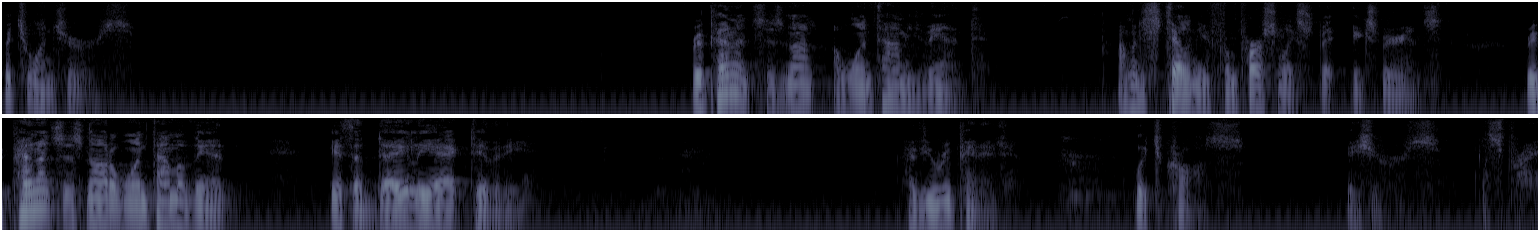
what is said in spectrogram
Which one's yours? Repentance is not a one time event. I'm just telling you from personal experience. Repentance is not a one time event, it's a daily activity. Have you repented? Which cross is yours? Let's pray.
